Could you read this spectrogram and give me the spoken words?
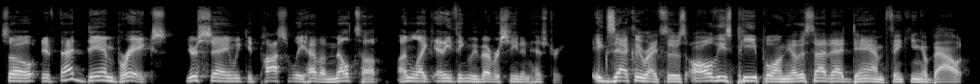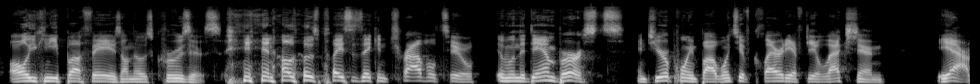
So if that dam breaks, you're saying we could possibly have a melt up unlike anything we've ever seen in history. Exactly right. So there's all these people on the other side of that dam thinking about all you can eat buffets on those cruises and all those places they can travel to. And when the dam bursts, and to your point, Bob, once you have clarity after the election, yeah,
